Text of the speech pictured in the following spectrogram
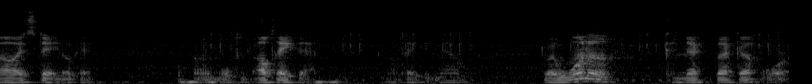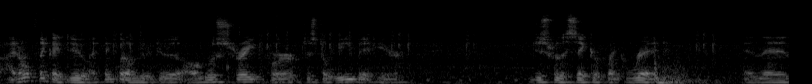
Oh, it stayed. Okay. Um, we'll t- I'll take that. I'll take it now. Do I want to connect back up, or I don't think I do. I think what I'm going to do is I'll go straight for just a wee bit here, just for the sake of my grid, and then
